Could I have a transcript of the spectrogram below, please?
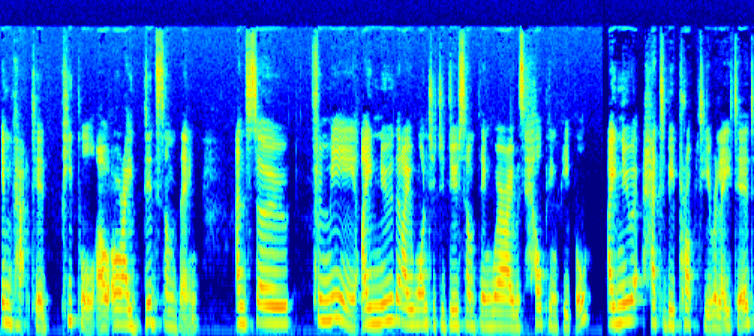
impacted people or, or I did something. And so for me, I knew that I wanted to do something where I was helping people I knew it had to be property related,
